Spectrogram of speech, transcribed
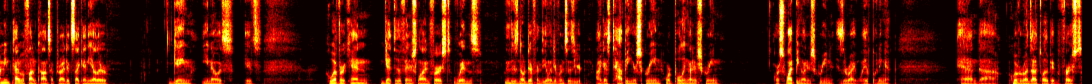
I mean, kind of a fun concept, right? It's like any other game, you know, it's it's whoever can get to the finish line first wins. There's no different. The only difference is you're, I guess, tapping your screen or pulling on your screen or swiping on your screen is the right way of putting it. And uh, whoever runs out of toilet paper first,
